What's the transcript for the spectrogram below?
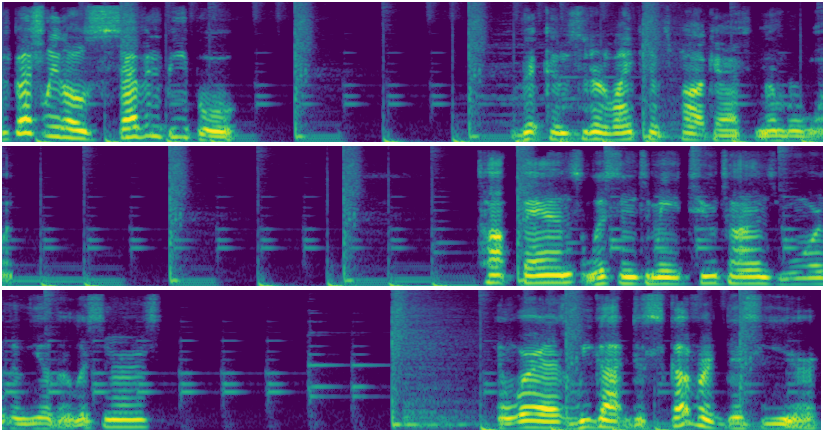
Especially those seven people that consider Life Tips Podcast number one. Top fans listen to me two times more than the other listeners. And whereas we got discovered this year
